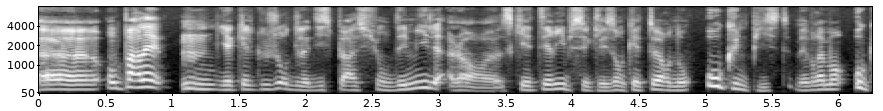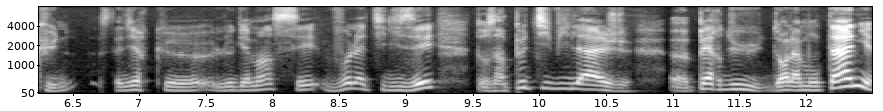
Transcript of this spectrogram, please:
Euh, on parlait il y a quelques jours de la disparition d'Émile. Alors, euh, ce qui est terrible, c'est que les enquêteurs n'ont aucune piste, mais vraiment aucune. C'est-à-dire que le gamin s'est volatilisé dans un petit village euh, perdu dans la montagne.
